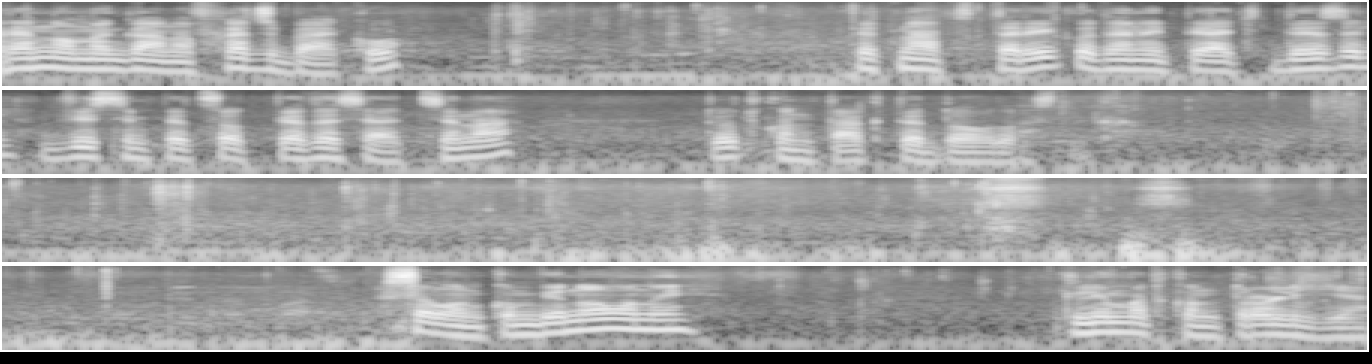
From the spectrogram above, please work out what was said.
Renault Megane в хетчбеку. 15 рік, 1,5 дизель, 8550 ціна. Тут контакти до власника. Салон комбінований. Клімат-контроль є.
